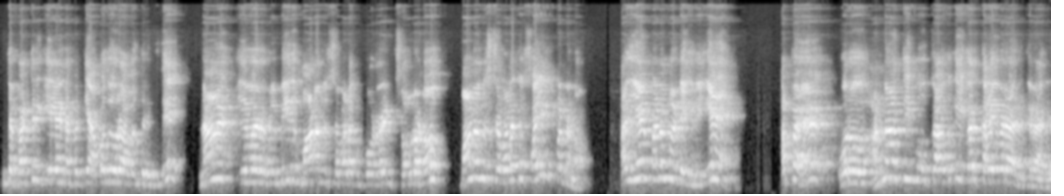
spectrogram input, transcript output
இந்த பத்திரிகையில என்னை பத்தி அவதூறா வந்திருக்குது. நான் இவர்கள் மீது மான வழக்கு போடுறேன்னு சொல்லணும். மான வழக்கு ஃபைல் பண்ணணும். அது ஏன் பண்ண மாட்டேங்கிறீங்க? அப்ப ஒரு அதிமுகவுக்கு இவர் தலைவரா இருக்கிறாரு.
